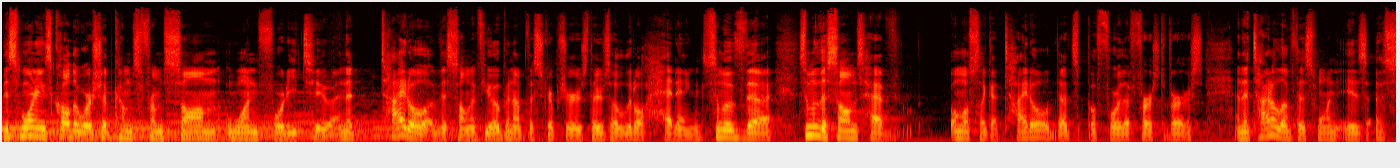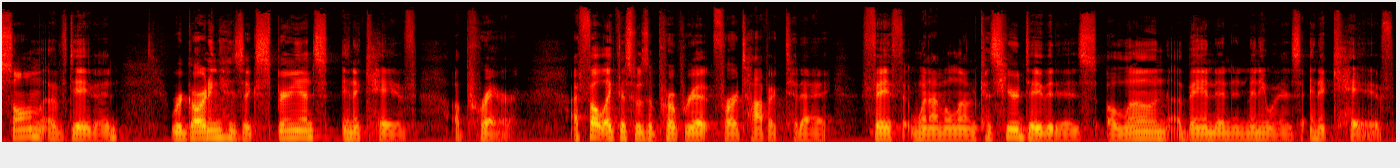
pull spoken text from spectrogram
This morning's call to worship comes from Psalm 142. And the title of this psalm, if you open up the scriptures, there's a little heading. Some of the, some of the psalms have almost like a title that's before the first verse. And the title of this one is A Psalm of David regarding his experience in a cave, a prayer. I felt like this was appropriate for our topic today faith when I'm alone. Because here David is alone, abandoned in many ways, in a cave,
